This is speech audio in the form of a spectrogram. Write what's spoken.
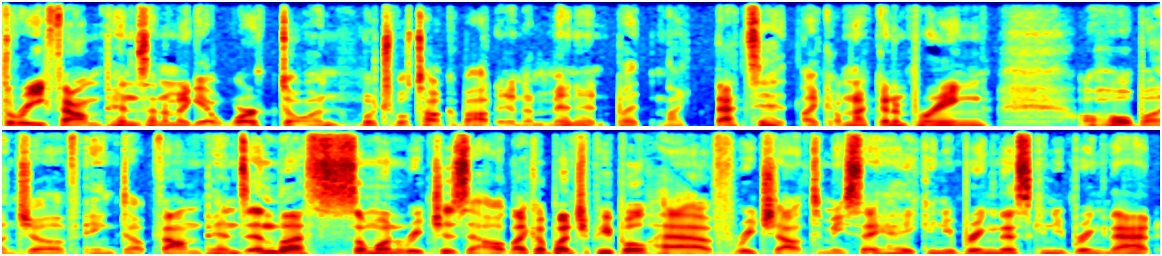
three fountain pens that I'm going to get worked on, which we'll talk about in a minute. But like, that's it. Like, I'm not going to bring a whole bunch of inked up fountain pens unless someone reaches out. Like, a bunch of people have reached out to me, say, hey, can you bring this? Can you bring that?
